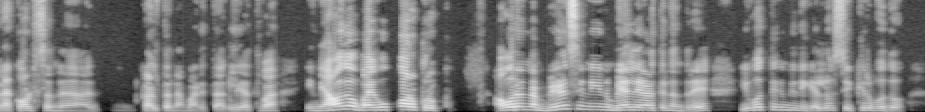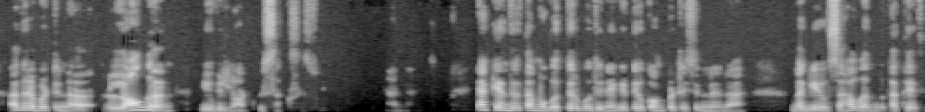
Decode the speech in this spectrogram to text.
ರೆಕಾರ್ಡ್ಸ್ ಅನ್ನ ಕಳ್ತನ ಮಾಡಿದ್ದಾಗ್ಲಿ ಅಥವಾ ಇನ್ಯಾವುದೋ ಬೈ ಹುಕ್ ಅವ್ರ ಕ್ರುಕ್ ಅವರನ್ನ ಬೀಳಿಸಿ ನೀನು ಮೇಲೆ ಹೇಳ್ತೀನಿ ಅಂದ್ರೆ ಇವತ್ತಿಗೆ ನಿನಗೆ ಎಲ್ಲೋ ಸಿಕ್ಕಿರ್ಬೋದು. ಆದ್ರೆ but in long run you will not be successful ಯಾಕೆಂದ್ರೆ ತಮಗೆ ಗೊತ್ತಿರ್ಬೋದು ಈ ನೆಗೆಟಿವ್ ಕಾಂಪಿಟೇಷನ್ ಬಗ್ಗೆಯೂ ಸಹ ಒಂದು ಕಥೆ ಇದೆ.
